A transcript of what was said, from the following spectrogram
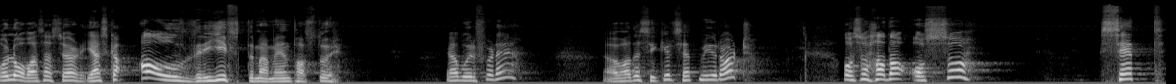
og lova seg sjøl 'Jeg skal aldri gifte meg med en pastor'. Ja, hvorfor det? Ja, Hun hadde sikkert sett mye rart. Og så hadde hun også sett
